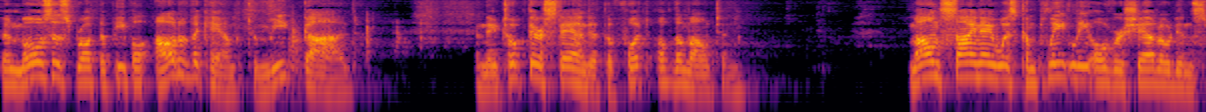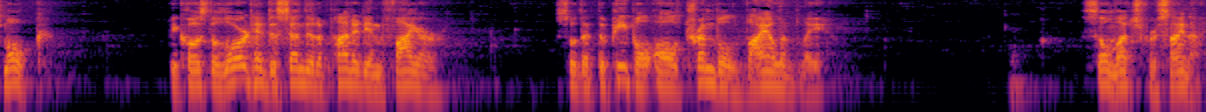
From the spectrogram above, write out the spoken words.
Then Moses brought the people out of the camp to meet God, and they took their stand at the foot of the mountain. Mount Sinai was completely overshadowed in smoke because the Lord had descended upon it in fire, so that the people all trembled violently. So much for Sinai.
